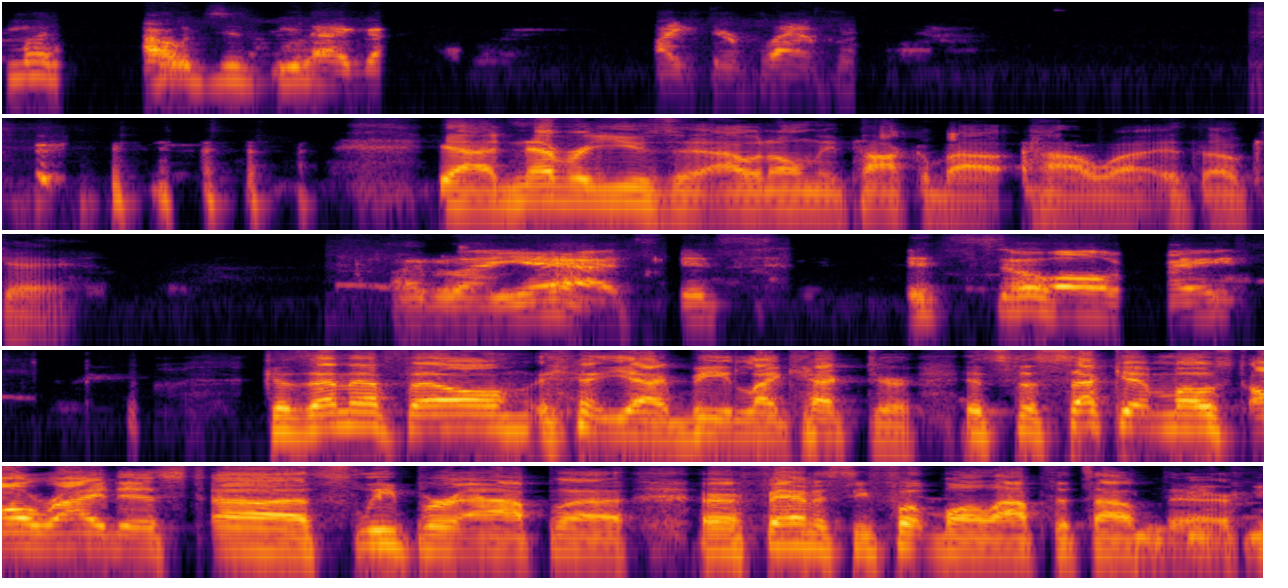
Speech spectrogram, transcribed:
money, I would just be like, like their platform. Yeah, I'd never use it. I would only talk about how uh, it's okay. I'd be like, yeah, it's it's it's so all right. Because NFL, yeah, be like Hector. It's the second most all rightest uh, sleeper app uh, or fantasy football app that's out there.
